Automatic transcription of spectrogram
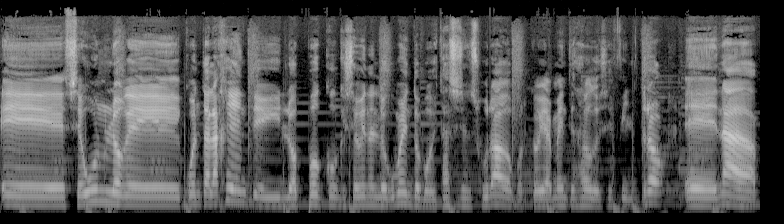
eh, según lo que cuenta la gente y lo poco que se ve en el documento, porque está censurado, porque obviamente es algo que se filtró, eh, nada,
